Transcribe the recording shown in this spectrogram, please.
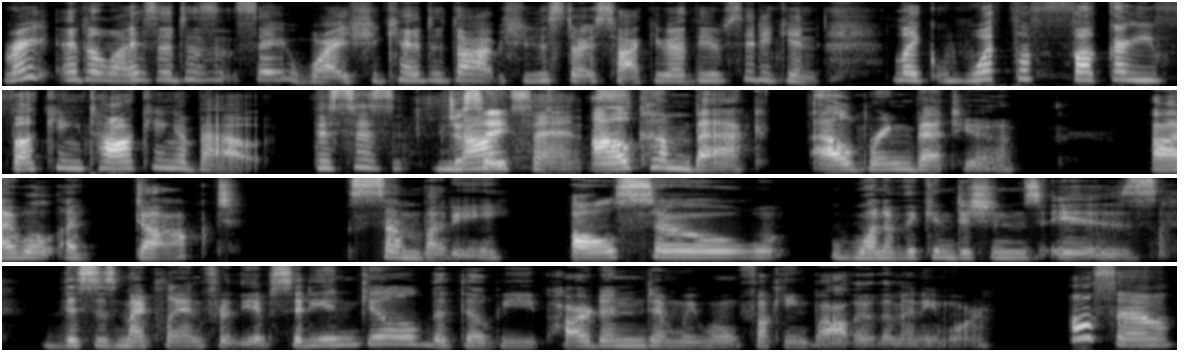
Right? And Eliza doesn't say why she can't adopt. She just starts talking about the Obsidian. Like, what the fuck are you fucking talking about? This is Just say, nonsense. I'll come back. I'll bring Betia. I will adopt somebody. Also, one of the conditions is this is my plan for the Obsidian Guild that they'll be pardoned and we won't fucking bother them anymore. Also,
